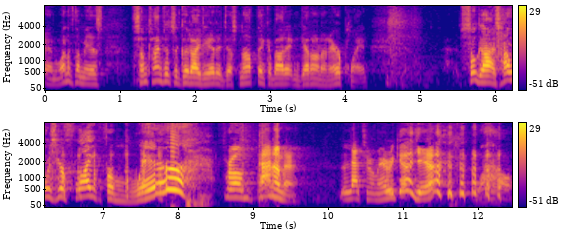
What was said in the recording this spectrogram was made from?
and one of them is sometimes it's a good idea to just not think about it and get on an airplane. So, guys, how was your flight from where? From Panama, Latin America, yeah. wow.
